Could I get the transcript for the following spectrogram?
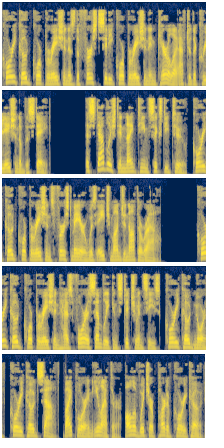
Kozhikode Corporation is the first city corporation in Kerala after the creation of the state. Established in 1962, Code Corporation's first mayor was H. Manjunatha Rao. Code Corporation has four assembly constituencies, Code North, Code South, Beypore and Elathur, all of which are part of Kozhikode.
